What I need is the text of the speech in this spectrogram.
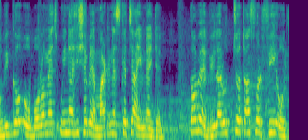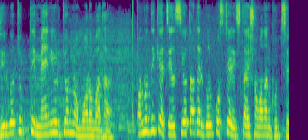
অভিজ্ঞ ও বড় ম্যাচ উইনার হিসেবে মার্টিনেসকে চায় ইউনাইটেড। তবে ভিলার উচ্চ ট্রান্সফার ফি ও দীর্ঘ চুক্তি ম্যানিউর জন্য বড় বাধা। অন্যদিকে চেলসিও তাদের গোলপোস্টের স্থায়ী সমাধান খুঁজছে।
